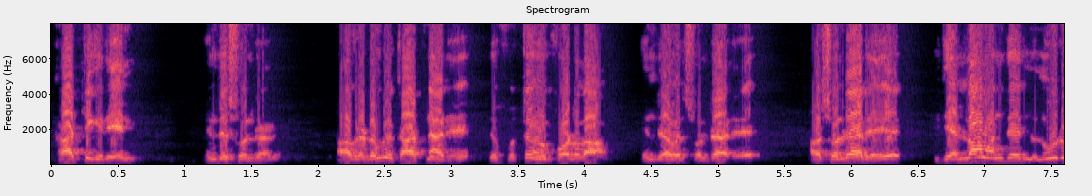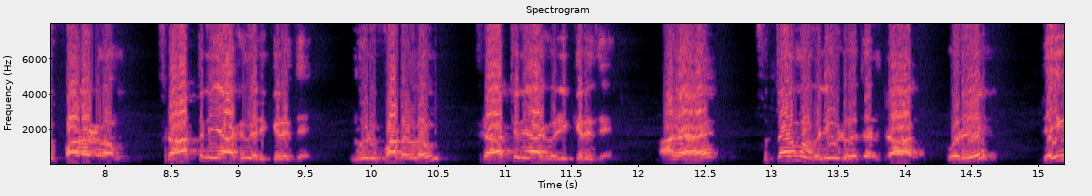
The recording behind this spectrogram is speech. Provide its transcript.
காட்டுகிறேன் என்று சொல்றாரு. அவரிடம் காட்டினாரு இந்த புத்தகம் போடலாம் என்று அவர் சொல்றாரு. அவர் சொல்றாரு இதெல்லாம் வந்து இந்த நூறு பாடல்களும் பிரார்த்தனையாகவும் இருக்கிறது. நூறு பாடல்களும் பிரார்த்தனையாக இருக்கிறது. ஆக புத்தகம் வெளியிடுவதென்றால் ஒரு தெய்வ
